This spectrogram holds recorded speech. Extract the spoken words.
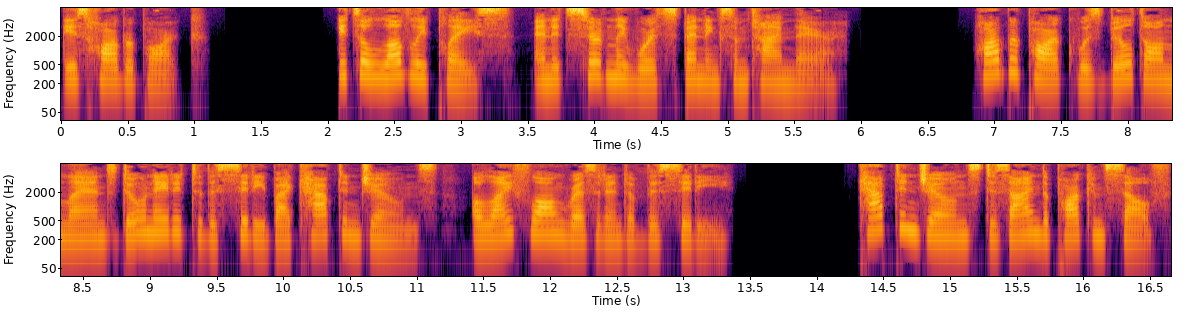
is Harbor Park. It's a lovely place, and it's certainly worth spending some time there. Harbor Park was built on land donated to the city by Captain Jones, a lifelong resident of this city. Captain Jones designed the park himself,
